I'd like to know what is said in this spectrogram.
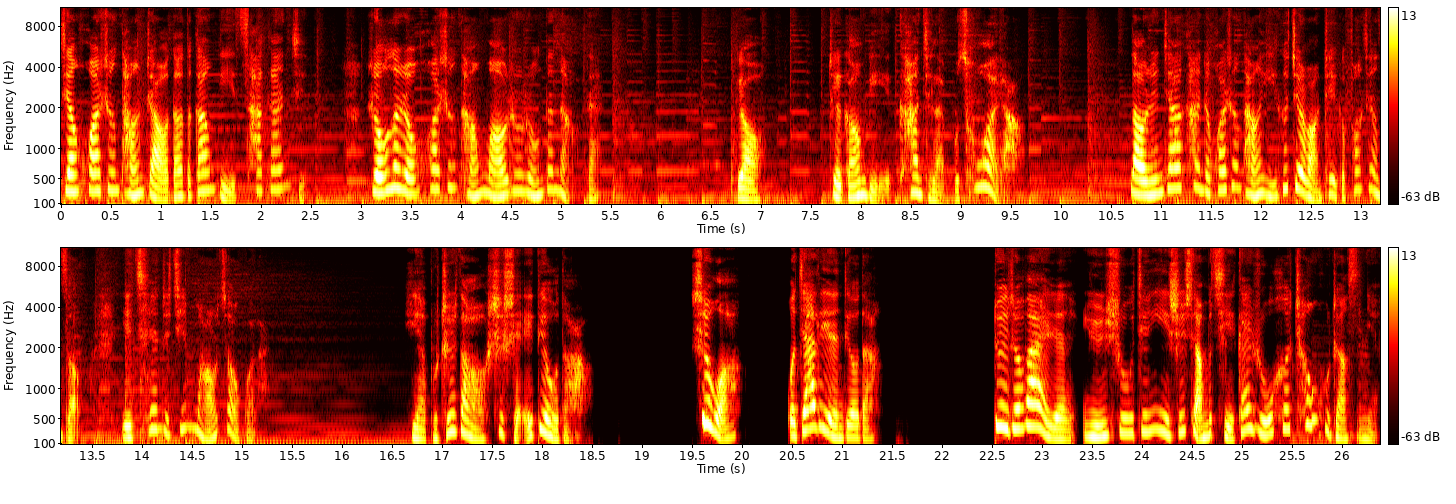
将花生糖找到的钢笔擦干净，揉了揉花生糖毛茸茸的脑袋。哟，这钢笔看起来不错呀。老人家看着花生糖一个劲儿往这个方向走，也牵着金毛走过来。也不知道是谁丢的，是我，我家里人丢的。对着外人，云舒竟一时想不起该如何称呼张思念。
